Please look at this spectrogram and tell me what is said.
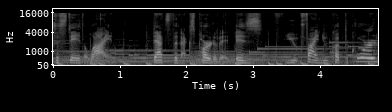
to stay the line. That's the next part of it is you fine you cut the cord.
